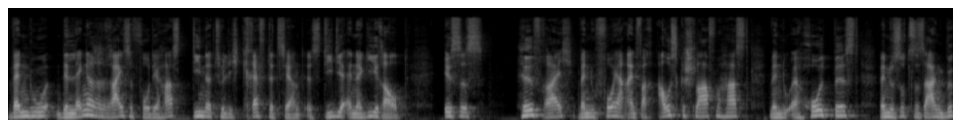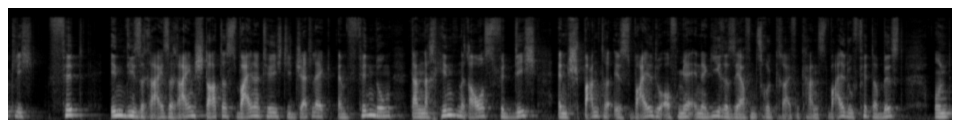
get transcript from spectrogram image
wenn du eine längere Reise vor dir hast, die natürlich kräftezehrend ist, die dir Energie raubt, ist es hilfreich, wenn du vorher einfach ausgeschlafen hast, wenn du erholt bist, wenn du sozusagen wirklich fit in diese Reise rein startest, weil natürlich die Jetlag-Empfindung dann nach hinten raus für dich entspannter ist, weil du auf mehr Energiereserven zurückgreifen kannst, weil du fitter bist und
